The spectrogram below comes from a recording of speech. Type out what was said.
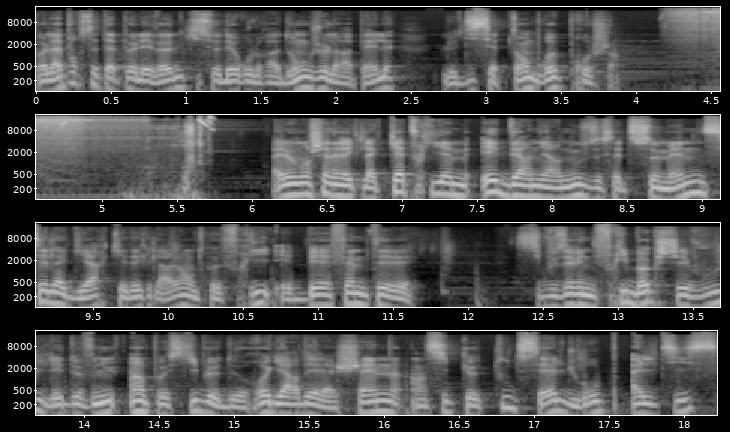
Voilà pour cet Apple Event qui se déroulera donc, je le rappelle, le 10 septembre prochain. Allez, on enchaîne avec la quatrième et dernière news de cette semaine, c'est la guerre qui est déclarée entre Free et BFM TV. Si vous avez une Freebox chez vous, il est devenu impossible de regarder la chaîne ainsi que toutes celles du groupe Altis,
